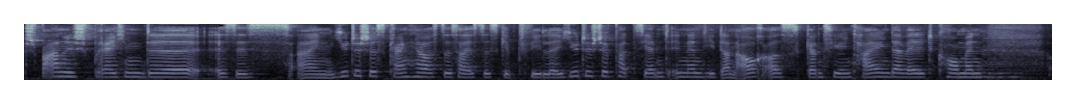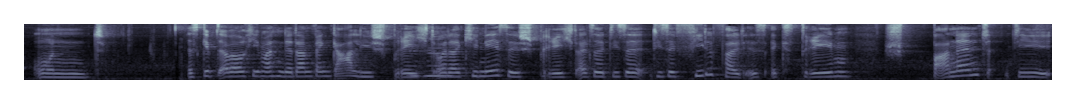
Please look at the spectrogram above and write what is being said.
Spanisch sprechende. Es ist ein jüdisches Krankenhaus, das heißt, es gibt viele jüdische Patientinnen, die dann auch aus ganz vielen Teilen der Welt kommen. Mhm. Und es gibt aber auch jemanden, der dann Bengali spricht mhm. oder Chinesisch spricht. Also diese, diese Vielfalt ist extrem spannend. Die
